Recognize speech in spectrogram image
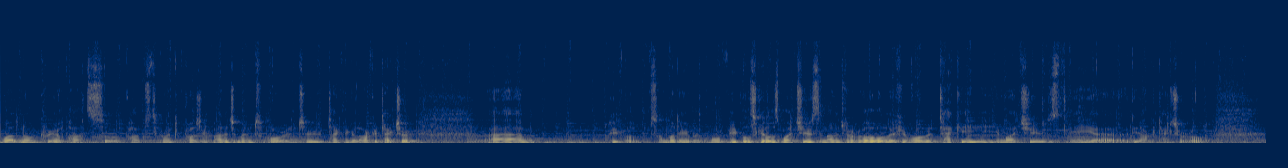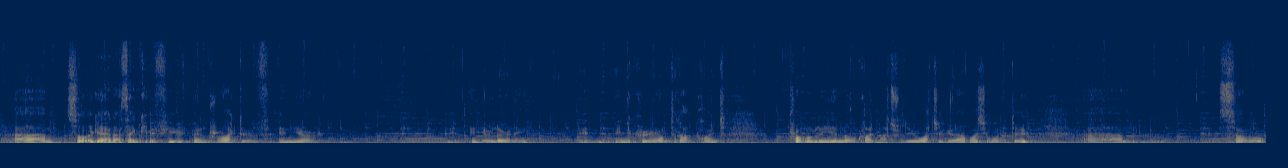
well-known career paths, so perhaps to go into project management or into technical architecture. Um, people, somebody with more people skills might choose the management role. If you're more of a techie, you might choose the, uh, the architecture role. Um, so again, I think if you've been proactive in your, in, in your learning, in, in your career up to that point, probably you'll know quite naturally what you're good at, what you want to do. Um, so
